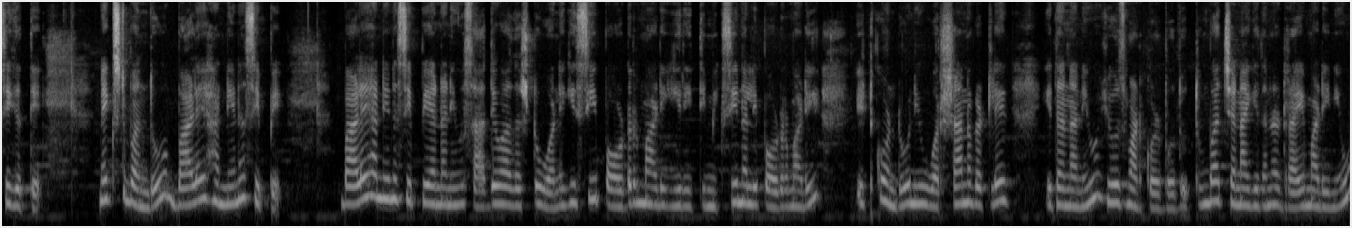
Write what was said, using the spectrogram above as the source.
ಸಿಗುತ್ತೆ. ನೆಕ್ಸ್ಟ್ ಬಂದು ಬಾಳೆಹಣ್ಣಿನ ಸಿಪ್ಪೆ. ಬಾಳೆಹಣ್ಣಿನ ಸಿಪ್ಪೆಯನ್ನು ನೀವು ಸಾಧ್ಯವಾದಷ್ಟು ಒಣಗಿಸಿ ಪೌಡರ್ ಮಾಡಿ ಈ ರೀತಿ ಮಿಕ್ಸಿನಲ್ಲಿ ಪೌಡರ್ ಮಾಡಿ ಇಟ್ಕೊಂಡು ನೀವು ವರ್ಷಾನುಗಟ್ಟಲೆ ಇದನ್ನು ನೀವು ಯೂಸ್ ಮಾಡ್ಕೊಳ್ಬೋದು. ತುಂಬ ಚೆನ್ನಾಗಿ ಇದನ್ನು ಡ್ರೈ ಮಾಡಿ ನೀವು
